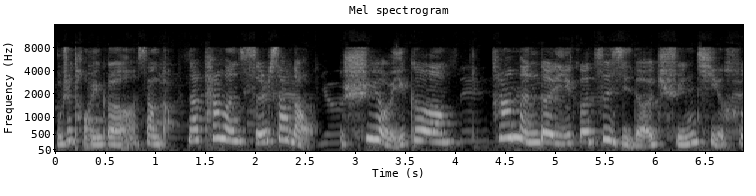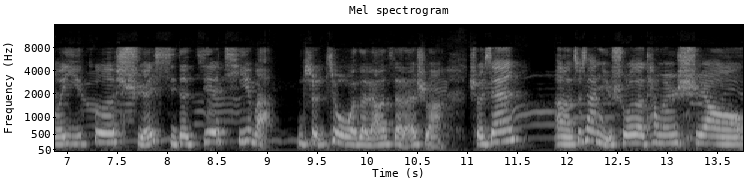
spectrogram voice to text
不是同一个向导。那他们其实向导是有一个他们的一个自己的群体和一个学习的阶梯吧。就就我的了解来说啊，首先，嗯，就像你说的，他们是要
